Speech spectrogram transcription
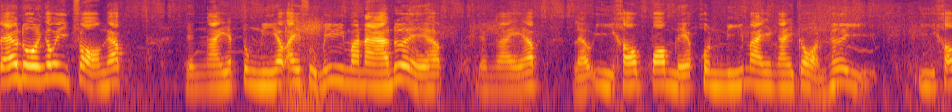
แล้วโดนเข้าไปอีกสองครับยังไงครับตรงนี้ครับไอซูไม่มีมานาด้วยครับยังไงครับ แล้วอีเข้าป้อมเลยครับคนนี้มายังไงก่อนเฮ้ยอีเข้า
